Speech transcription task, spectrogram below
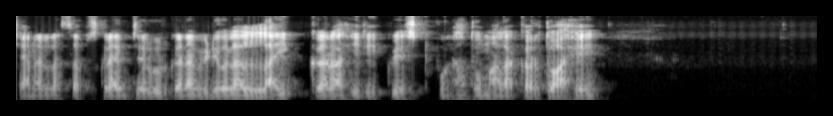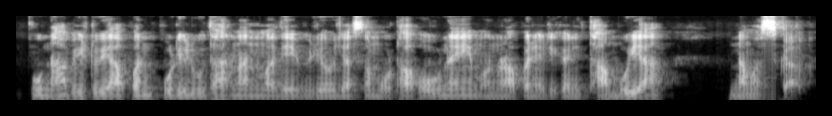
चॅनलला सबस्क्राईब जरूर करा. व्हिडिओला लाईक करा ही रिक्वेस्ट पुन्हा तुम्हाला करतो आहे. पुन्हा भेटूया आपण पुढील उदाहरणांमध्ये. व्हिडिओ जास्त मोठा होऊ नये म्हणून आपण या ठिकाणी थांबूया. नमस्कार.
